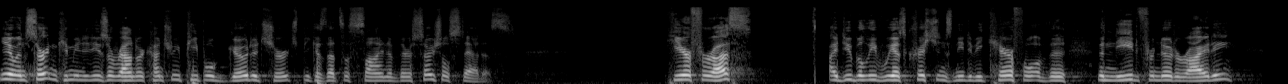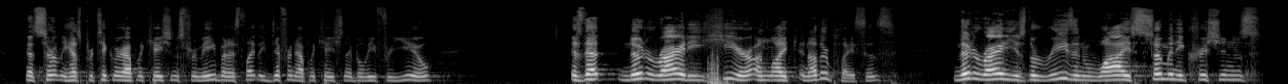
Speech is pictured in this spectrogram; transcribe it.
You know, in certain communities around our country, people go to church because that's a sign of their social status. Here for us, I do believe we as Christians need to be careful of the, the need for notoriety. That certainly has particular applications for me, but a slightly different application, I believe, for you. Is that notoriety here, unlike in other places, notoriety is the reason why so many Christians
